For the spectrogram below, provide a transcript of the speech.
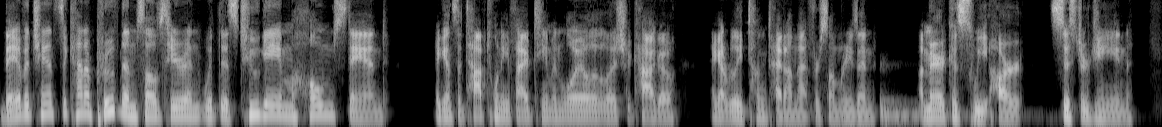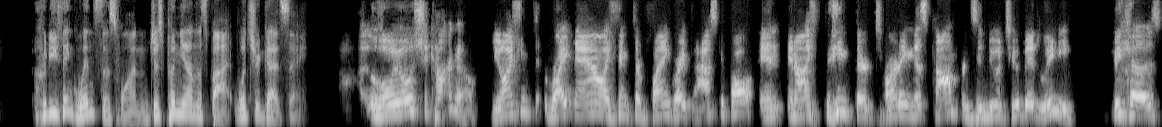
They have a chance to kind of prove themselves here and with this two game homestand against a top 25 team in Loyola Chicago. I got really tongue tied on that for some reason. America's sweetheart, Sister Jean. Who do you think wins this one? Just putting you on the spot. What's your gut say? Uh, Loyola Chicago. You know, I think right now, I think they're playing great basketball, and and I think they're turning this conference into a two bid league because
